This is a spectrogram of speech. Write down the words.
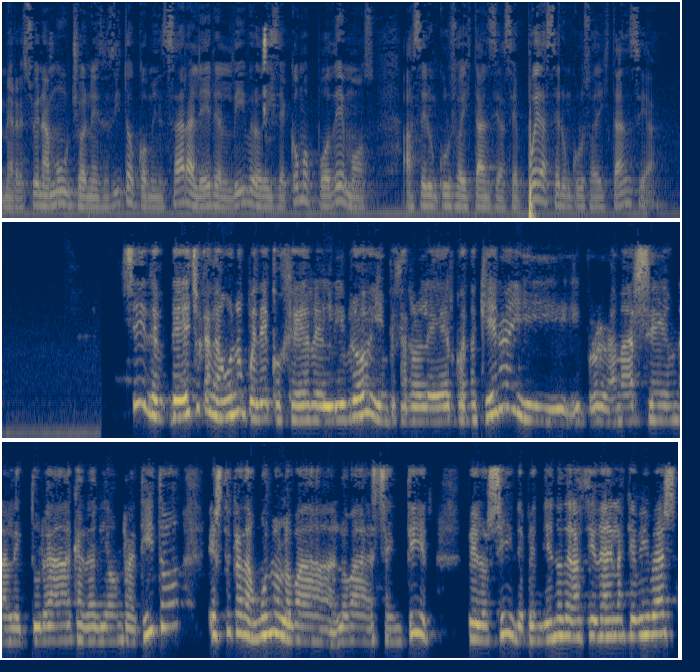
me resuena mucho, necesito comenzar a leer el libro. Dice, ¿cómo podemos hacer un curso a distancia? ¿Se puede hacer un curso a distancia? Sí, de, hecho cada uno puede coger el libro y empezar a leer cuando quiera y, programarse una lectura cada día un ratito. Esto cada uno lo va, lo va a sentir. Pero sí, dependiendo de la ciudad en la que vivas,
